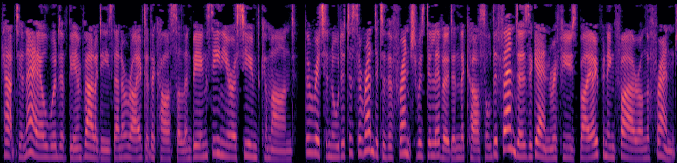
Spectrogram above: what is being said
Captain Aylward of the Invalides then arrived at the castle and being senior assumed command. The written order to surrender to the French was delivered and the castle defenders again refused by opening fire on the French.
